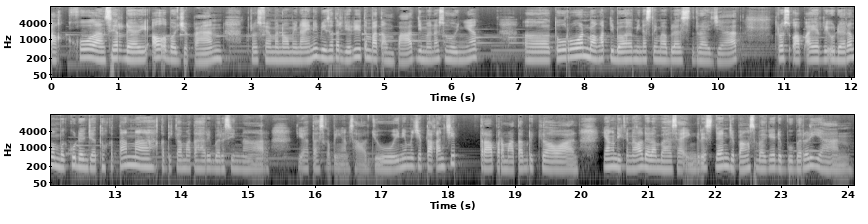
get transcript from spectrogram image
aku lansir dari All About Japan. Terus fenomena ini bisa terjadi di tempat-tempat di mana suhunya uh, turun banget di bawah minus 15 derajat Terus uap air di udara membeku dan jatuh ke tanah ketika matahari bersinar di atas kepingan salju. Ini menciptakan Citra permata berkilauan yang dikenal dalam bahasa Inggris dan Jepang sebagai debu berlian.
